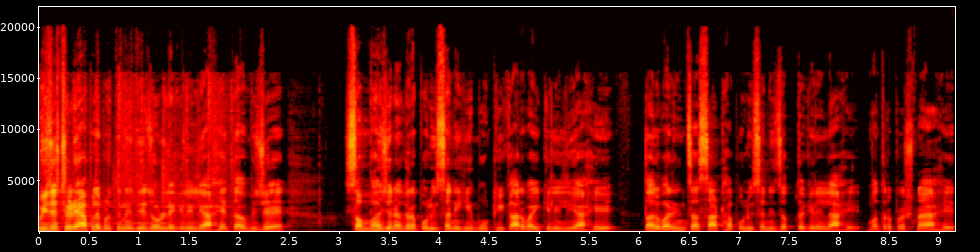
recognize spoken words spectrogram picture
विजय चिडे आपले प्रतिनिधी जोडले गेलेले आहेत. विजय संभाजीनगर पोलिसांनी ही मोठी कारवाई केलेली आहे. तलवारींचा साठा पोलिसांनी जप्त केलेला आहे. मात्र प्रश्न आहे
